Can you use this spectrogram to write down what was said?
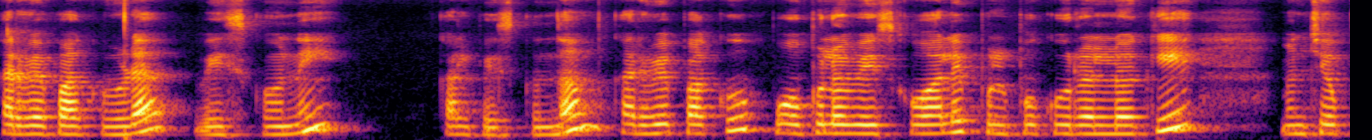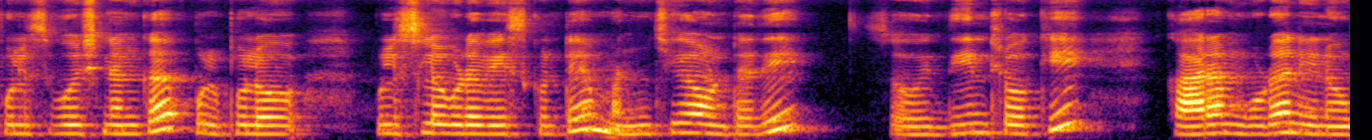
కరివేపాకు కూడా వేసుకొని కలిపేసుకుందాం. కరివేపాకు పోపులో వేసుకోవాలి. పులుపు కూరల్లోకి మంచిగా పులుసు పోసినాక పులుపులో పులుసులో కూడా వేసుకుంటే మంచిగా ఉంటుంది. సో దీంట్లోకి కారం కూడా నేను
